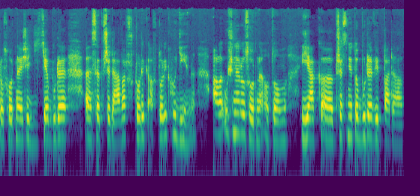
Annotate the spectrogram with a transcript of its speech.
Rozhodne, že dítě bude eh, se předávat v tolik a v tolik hodin, ale už nerozhodne o tom, jak eh, přesně to bude vypadat.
